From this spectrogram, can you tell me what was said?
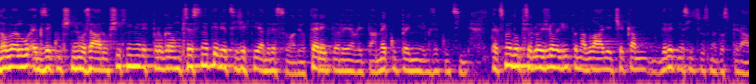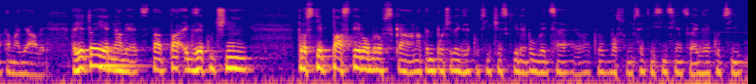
novelu exekučního řádu. Všichni měli v programu přesně ty věci, že chtějí adresovat. Jo, teritorialita, nekupení exekucí. Tak jsme to předložili, že to na vládě, čekám, 9 měsíců jsme to s Pirátama dělali. Takže to je jedna věc, ta, ta exekuční prostě past je obrovská na ten počet exekucí v České republice, jo, jako 800 tisíc něco exekucí.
